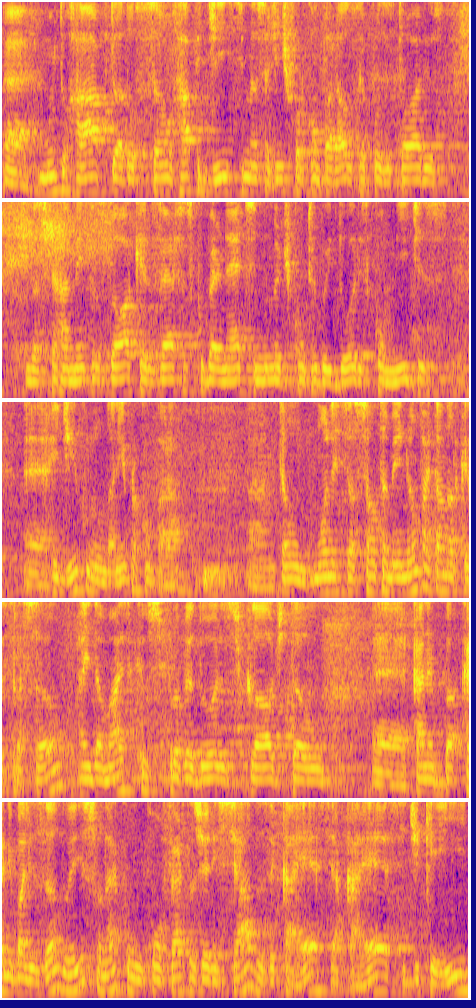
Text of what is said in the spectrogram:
É, muito rápido, adoção rapidíssima. Se a gente for comparar os repositórios das ferramentas Docker versus Kubernetes, o número de contribuidores, commits, é ridículo, não dá nem para comparar. Ah, então, monetização também não vai estar na orquestração, ainda mais que os provedores de cloud estão é, canibalizando isso né, com, com ofertas gerenciadas, EKS, AKS, DKI.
